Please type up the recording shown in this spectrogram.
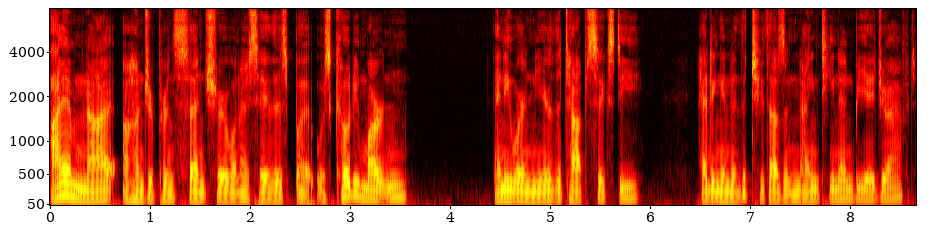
I am not 100% sure when I say this, but was Cody Martin anywhere near the top 60 heading into the 2019 NBA draft?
